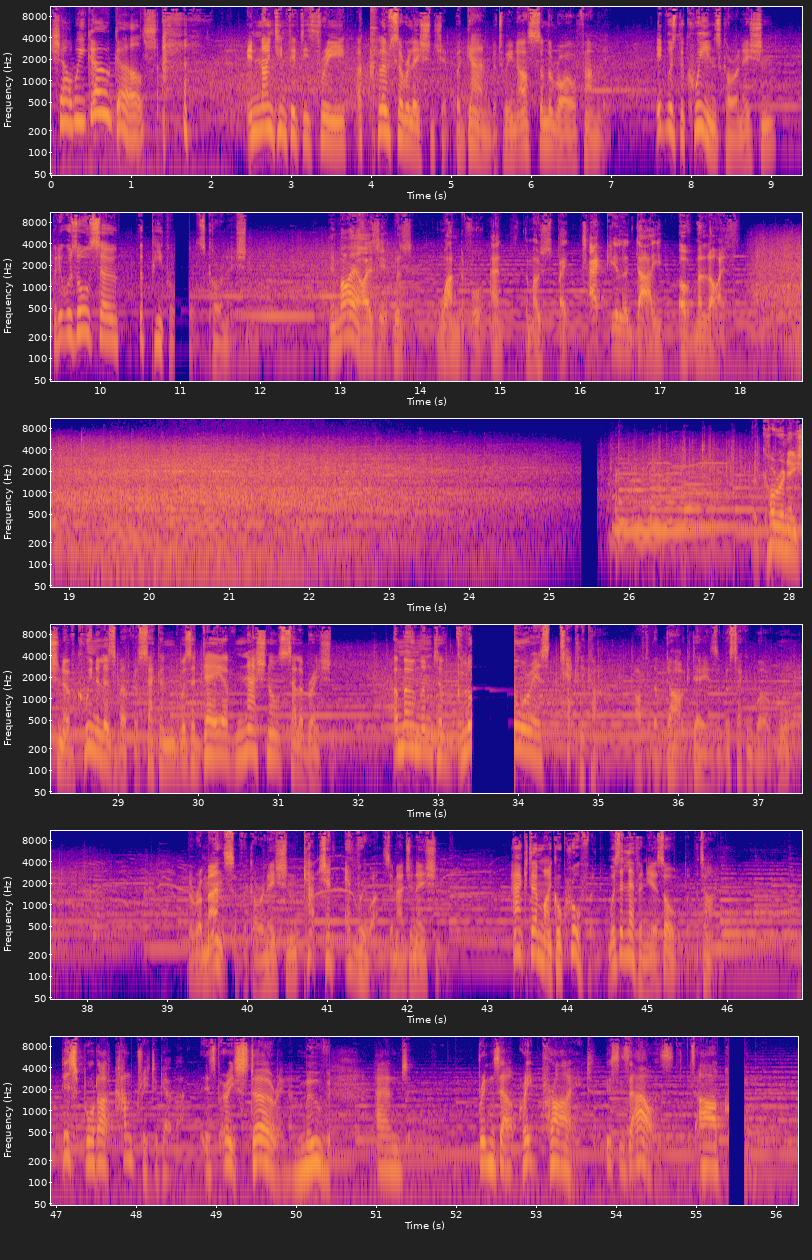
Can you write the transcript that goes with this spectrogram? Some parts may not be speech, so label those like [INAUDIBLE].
Shall we go, girls? [LAUGHS] In 1953, a closer relationship began between us and the royal family. It was the Queen's coronation, but it was also the people's coronation. In my eyes, it was wonderful and the most spectacular day of my life. Coronation of Queen Elizabeth II was a day of national celebration, a moment of glorious technicolor after the dark days of the Second World War. The romance of the coronation captured everyone's imagination. Actor Michael Crawford was 11 years old at the time. This brought our country together. It's very stirring and moving and brings out great pride. This is ours. It's our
